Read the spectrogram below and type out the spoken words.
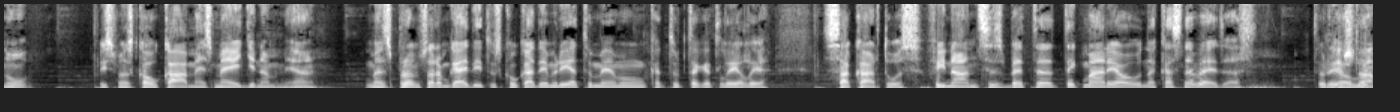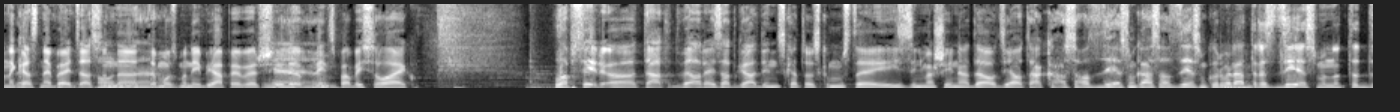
nu, vismaz kaut kā mēs mēģinām. Ja. Mēs, protams, varam gaidīt uz kaut kādiem rietumiem, un ka tur tagad lielie sakārtos finanses, bet uh, tikmēr jau nekas nebeidzās. Tur jau tā nekas nebeidzās, un, un uh, tam uzmanību jāpievērš jā, ir principā visu laiku. Labs ir. Tā tad vēlreiz atgādinu, skatos, ka mums te izziņā mašīnā daudz jautā, kā sauc dziesmu, kā sauc dziesmu, kur var mhm. atrast dziesmu. Nu, tad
